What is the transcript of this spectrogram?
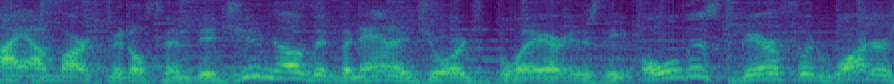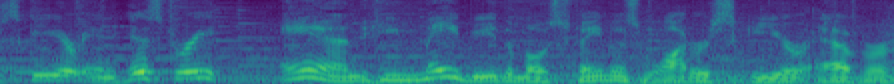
Hi, I'm Mark Middleton. Did you know that Banana George Blair is the oldest barefoot water skier in history? And he may be the most famous water skier ever.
